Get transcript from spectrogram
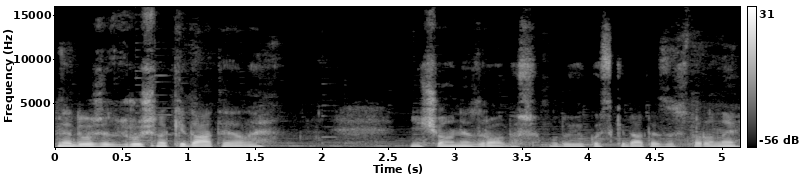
Тут не дуже зручно кидати, але нічого не зробиш. Буду якось кидати зі сторони.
